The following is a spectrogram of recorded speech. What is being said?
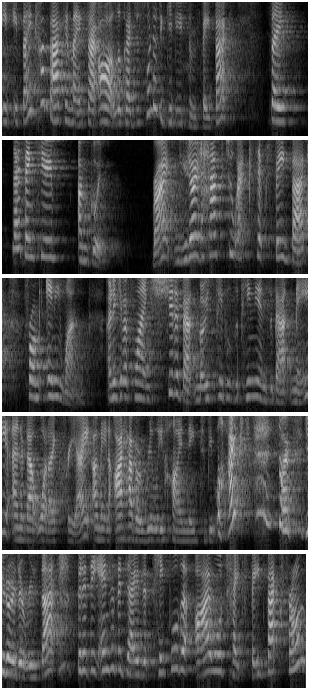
if, if they come back and they say, Oh, look, I just wanted to give you some feedback, say, No, thank you, I'm good, right? You don't have to accept feedback from anyone. I don't give a flying shit about most people's opinions about me and about what I create. I mean, I have a really high need to be liked. So, you know, there is that. But at the end of the day, the people that I will take feedback from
